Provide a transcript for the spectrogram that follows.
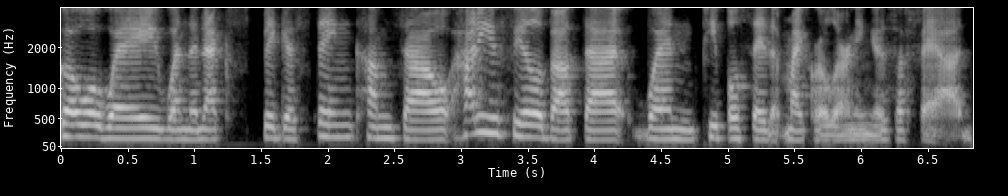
go away when the next biggest thing comes out. How do you feel about that when people say that microlearning is a fad?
